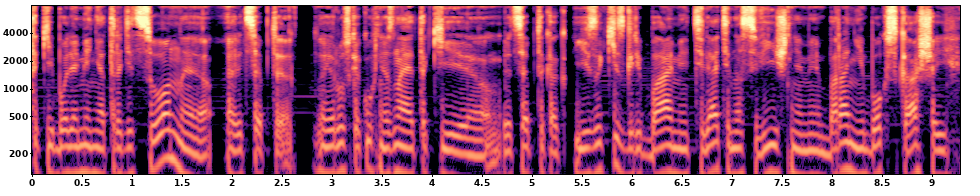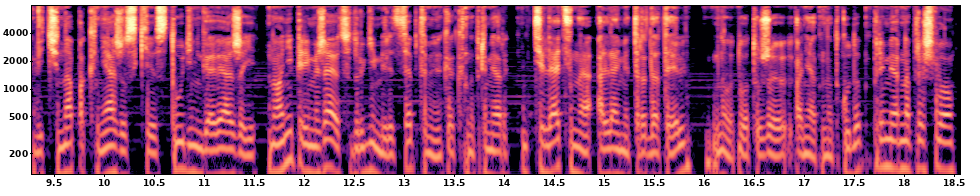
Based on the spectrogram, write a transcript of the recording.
такие более-менее традиционные рецепты, русская кухня знает такие рецепты, как языки с грибами, телятина с вишнями, бараний бок с кашей, ветчина по-княжески, студень говяжий. Но они перемежаются другими рецептами, как, например, телятина а-ля метродотель. Ну, вот уже понятно, откуда примерно пришло.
